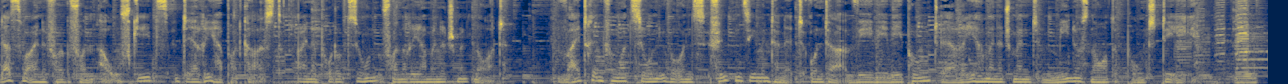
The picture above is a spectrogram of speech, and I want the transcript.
Das war eine Folge von Auf geht's, der Reha-Podcast, eine Produktion von Reha Management Nord. Weitere Informationen über uns finden Sie im Internet unter www.rehamanagement-nord.de.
